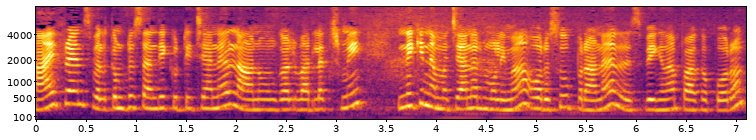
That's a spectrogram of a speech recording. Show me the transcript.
ஹாய் ஃப்ரெண்ட்ஸ் வெல்கம் டு சந்தி குட்டி சேனல் நான் உங்கள் வரலட்சுமி. இன்றைக்கி நம்ம சேனல் மூலிமா ஒரு சூப்பரான ரெசிபிங்க தான் பார்க்க போகிறோம்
